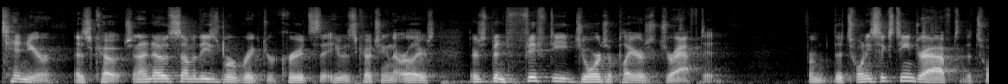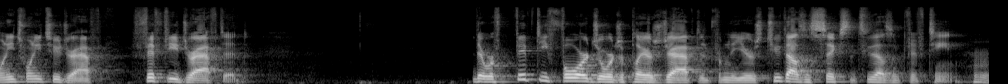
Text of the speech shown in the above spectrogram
tenure as coach, and I know some of these were Richt recruits that he was coaching in the earlier. There's been 50 Georgia players drafted from the 2016 draft to the 2022 draft, 50 drafted. There were 54 Georgia players drafted from the years 2006 to 2015. Hmm.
